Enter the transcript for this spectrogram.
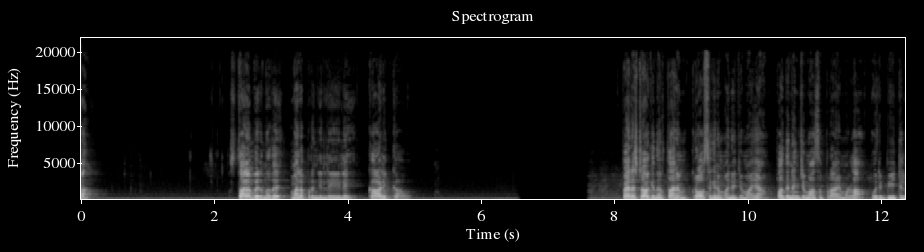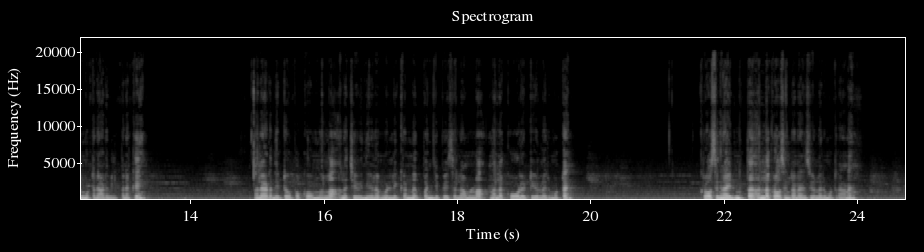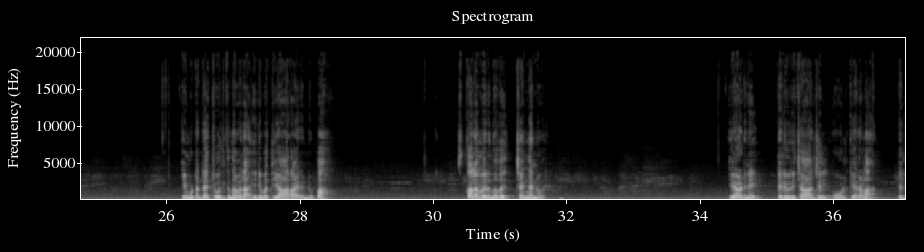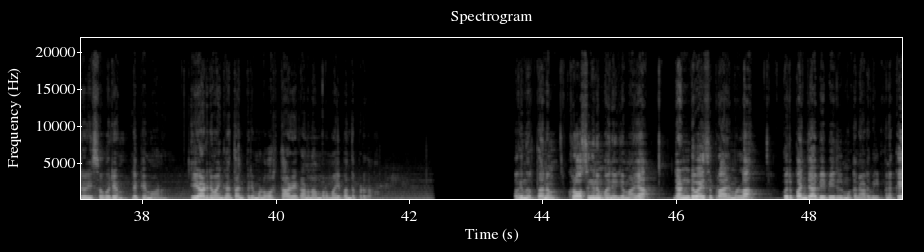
സ്ഥലം വരുന്നത് മലപ്പുറം ജില്ലയിലെ കാളിക്കാവ്. പാരസ്റ്റോക്കി നിർത്താനും ക്രോസിങ്ങിനും അനുയോജ്യമായ പതിനഞ്ച് മാസം പ്രായമുള്ള ഒരു ബീറ്റിൽ മുട്ടനാട് വിൽപ്പനക്ക് നല്ല ഇടനീട്ടവും പൊക്കവും എന്നുള്ള നല്ല ചെവി നീളം വെള്ളിക്കണ്ണ് പഞ്ചിപ്പേസ് എല്ലാം എല്ലാമുള്ള നല്ല ക്വാളിറ്റിയുള്ള ഒരു മുട്ടൻ. ക്രോസിങ്ങിനായിട്ട് നിർത്താൻ നല്ല ക്രോസിംഗ് ടെൻഡൻസി ഉള്ള ഒരു മുട്ടനാണ്. ഈ മുട്ടന്റെ ചോദിക്കുന്ന വില ഇരുപത്തി ആറായിരം രൂപ. സ്ഥലം വരുന്നത് ചെങ്ങന്നൂർ. ഈ ആടിന് ഡെലിവറി ചാർജിൽ ഓൾ കേരള ഡെലിവറി സൗകര്യം ലഭ്യമാണ്. ഈ ആടിന് വാങ്ങിക്കാൻ താല്പര്യമുള്ളവർ താഴെ കാണുന്ന നമ്പറുമായി ബന്ധപ്പെടുക. ആകെ നിർത്താനും ക്രോസിങ്ങിനും അനുയോജ്യമായ രണ്ട് വയസ്സ് പ്രായമുള്ള ഒരു പഞ്ചാബി ബീരിൽ മുട്ടനാട് വിൽപ്പനക്ക്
